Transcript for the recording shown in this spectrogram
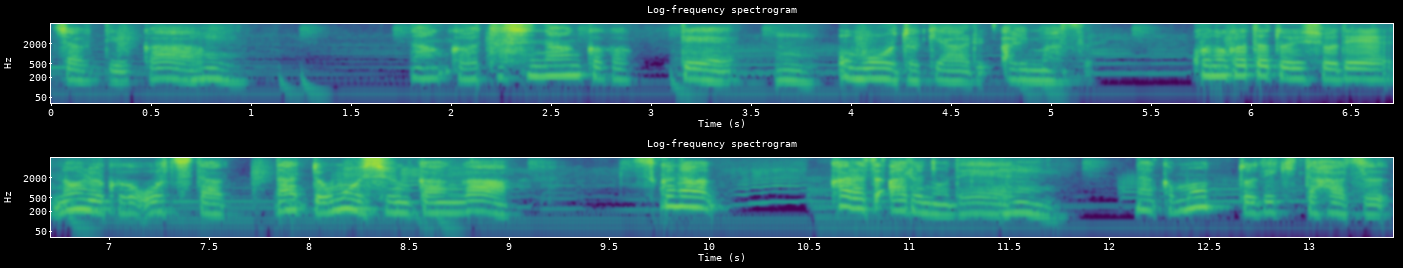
ちゃうっていうか、うん。なんか私なんかがってうん思う時あるあります。この方と一緒で能力が落ちたなって思う瞬間が少なからずあるので、うん。なんかもっとできたはず。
